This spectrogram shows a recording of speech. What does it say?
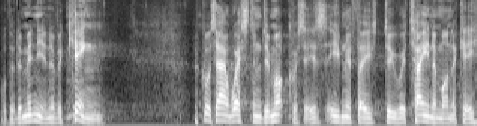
or the dominion of a king. Of course, our Western democracies, even if they do retain a monarchy,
